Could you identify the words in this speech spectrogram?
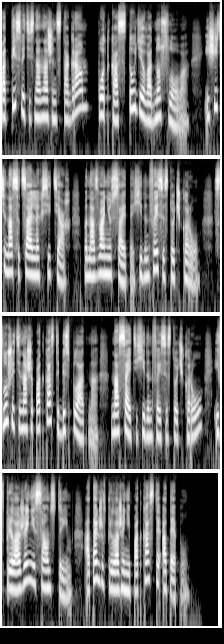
Подписывайтесь на наш инстаграм подкаст студио в одно слово. Ищите нас в социальных сетях по названию сайта hiddenfaces.ru. Слушайте наши подкасты бесплатно на сайте hiddenfaces.ru и в приложении SoundStream, а также в приложении подкасты от Apple.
